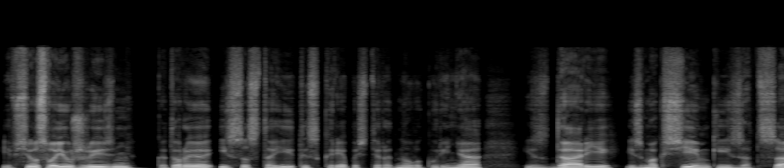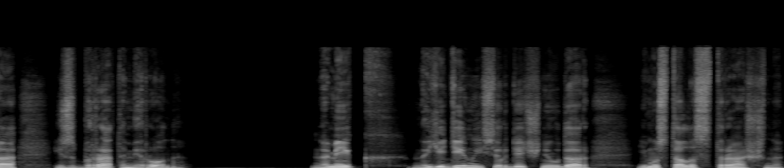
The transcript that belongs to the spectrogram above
и всю свою жизнь, которая и состоит из крепости родного куреня, из Дарьи, из Максимки, из отца, из брата Мирона. На миг на единый сердечный удар ему стало страшно,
